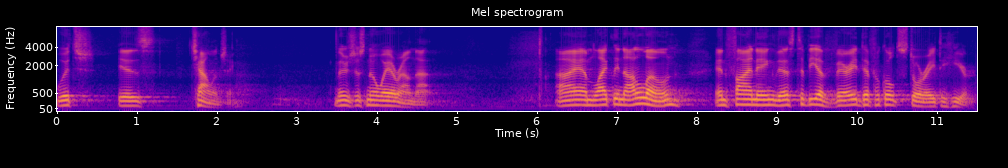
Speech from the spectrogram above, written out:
which is challenging. There's just no way around that. I am likely not alone in finding this to be a very difficult story to hear.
